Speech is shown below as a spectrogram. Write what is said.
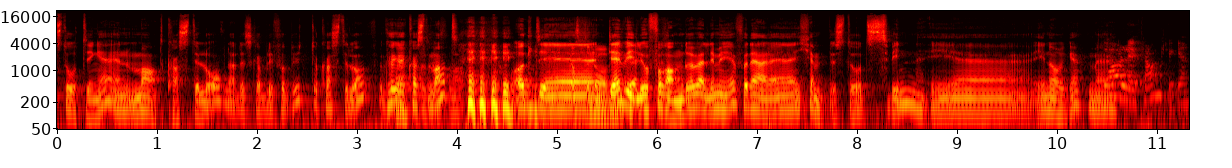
Stortinget en matkastelov der det skal bli forbudt å kaste, lov, kaste mat. Og det, det vil jo forandre veldig mye, for det er et kjempestort svinn i, eh, i Norge. Det Med, har vel i Frankrike.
